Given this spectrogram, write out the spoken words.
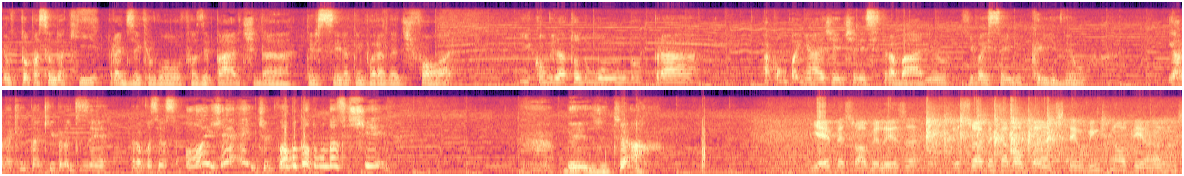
eu tô passando aqui para dizer que eu vou fazer parte da terceira temporada de For e convidar todo mundo para acompanhar a gente nesse trabalho que vai ser incrível. E olha quem tá aqui para dizer para vocês: Oi, gente, vamos todo mundo assistir. Beijo, tchau. E aí, pessoal, beleza? Eu sou Eber Cavalcante, tenho 29 anos,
